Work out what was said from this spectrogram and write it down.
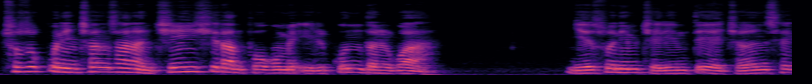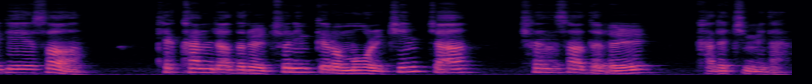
추수꾼인 천사는 진실한 복음의 일꾼들과 예수님 재림 때의 전 세계에서 택한 자들을 주님께로 모을 진짜 천사들을 가르칩니다.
